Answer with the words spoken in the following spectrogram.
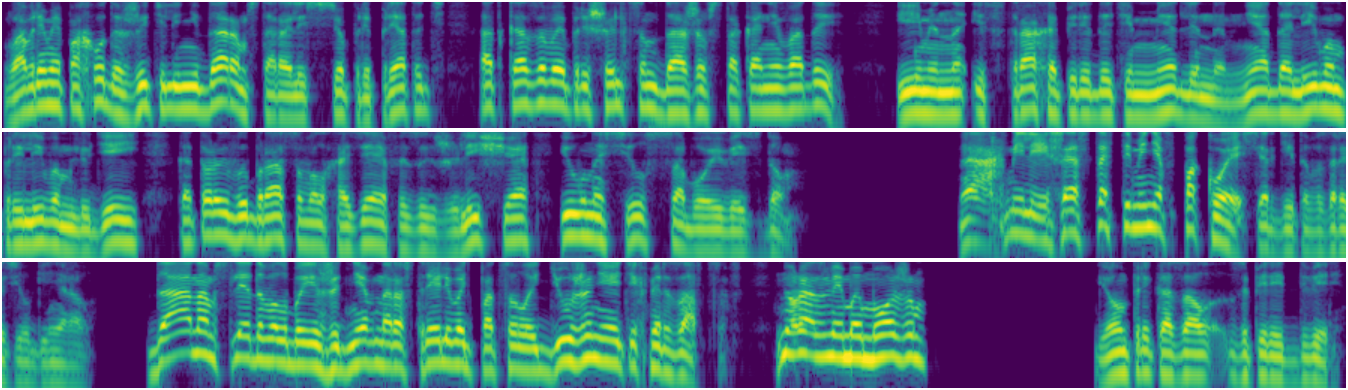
Во время похода жители недаром старались все припрятать, отказывая пришельцам даже в стакане воды, и именно из страха перед этим медленным, неодолимым приливом людей, который выбрасывал хозяев из их жилища и уносил с собой весь дом. «Ах, милейший, оставь ты меня в покое!» — сердито возразил генерал. «Да, нам следовало бы ежедневно расстреливать по целой дюжине этих мерзавцев. Но разве мы можем?» И он приказал запереть дверь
